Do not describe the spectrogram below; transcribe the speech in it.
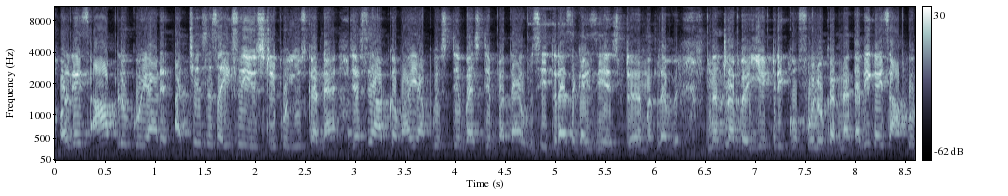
और गाइस आप लोग को यार अच्छे से सही से इस ट्रिक को यूज़ करना है। जैसे आपका भाई आपको स्टेप बाय स्टेप बताया, उसी तरह से गाइस ये मतलब मतलब ये ट्रिक को फॉलो करना है। तभी गाइस आपको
